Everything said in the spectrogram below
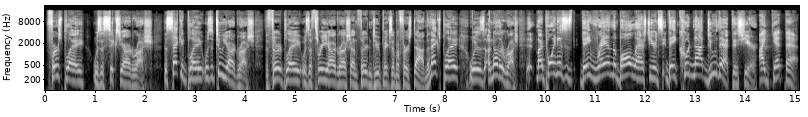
First play was a six yard rush. The second play was a two yard rush. The third play was a three yard rush on third and two, picks up a first down. The next play was another rush. My point is, is they ran the ball last year and they could not do that this year. I get that.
